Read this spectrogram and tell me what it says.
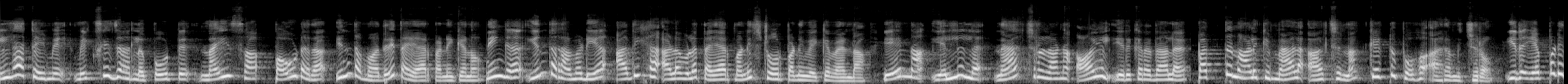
எல்லாத்தையுமே மிக்ஸி ஜார்ல போட்டு நைஸ் பவுடரா இந்த மாதிரி தயார் பண்ணிக்கணும். நீங்க இந்த ரெமடியை அதிக அளவுல தயார் பண்ணி ஸ்டோர் பண்ணி வைக்க வேண்டாம். ஏன்னா எள்ளுல நேச்சுரலான ஆயில் இருக்கிறதால பத்து நாளைக்கு மேல ஆச்சுன்னா கெட்டு போக ஆரம்பிச்சிடும் இதை எப்படி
